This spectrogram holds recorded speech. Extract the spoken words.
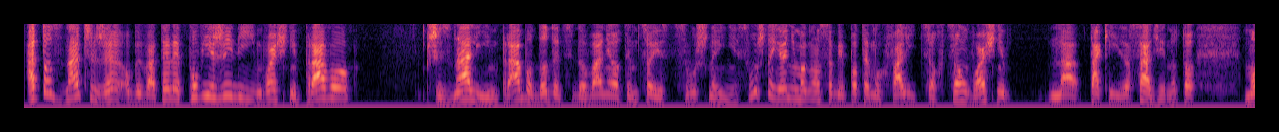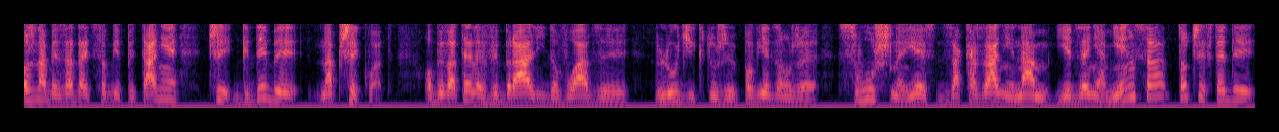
a to znaczy, że obywatele powierzyli im właśnie prawo przyznali im prawo do decydowania o tym, co jest słuszne i niesłuszne, i oni mogą sobie potem uchwalić, co chcą, właśnie na takiej zasadzie. No to można by zadać sobie pytanie, czy gdyby na przykład obywatele wybrali do władzy ludzi, którzy powiedzą, że słuszne jest zakazanie nam jedzenia mięsa, to czy wtedy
